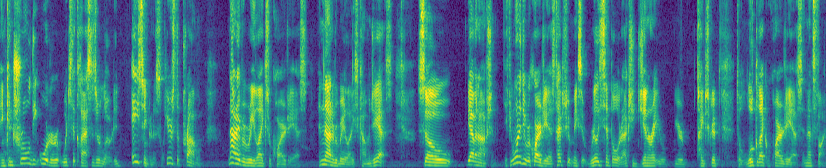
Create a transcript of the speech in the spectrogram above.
and control the order which the classes are loaded asynchronously. Here's the problem. Not everybody likes require.js, and not everybody likes CommonJS. So you have an option. If you want to do require.js, TypeScript makes it really simple to actually generate your, your TypeScript to look like require.js, and that's fine.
